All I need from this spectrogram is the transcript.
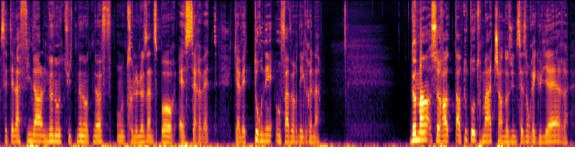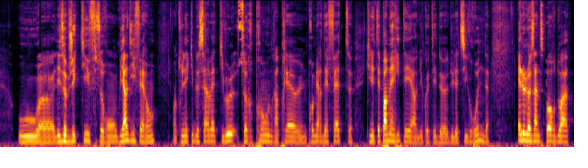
C'était la finale 98-99 entre le Lausanne Sport et Servette qui avait tourné en faveur des Grenats. Demain sera un tout autre match hein, dans une saison régulière où euh, les objectifs seront bien différents entre une équipe de Servette qui veut se reprendre après euh, une première défaite qui n'était pas méritée hein, du côté du Letzi Grund et le Lausanne Sport doit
